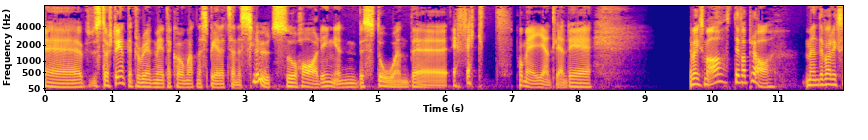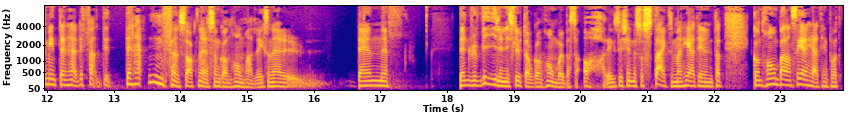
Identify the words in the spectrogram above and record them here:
Eh, största egentligen problemet med Tacoma är att när spelet sen är slut så har det ingen bestående effekt på mig egentligen. Det, det var liksom, ja, det var bra. Men det var liksom inte den här, det, fan, det, den här umfen saknades som Gone Home hade. Liksom när, den, den revealen i slutet av Gone Home var ju bara så, åh, det, det kändes så starkt. Som man hela tiden, för att Gone Home balanserar hela tiden på att,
